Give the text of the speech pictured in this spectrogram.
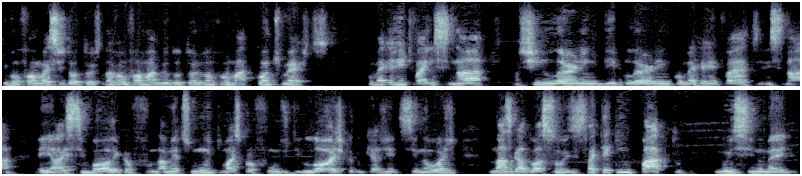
que vão formar esses doutores? Nós vamos formar mil doutores, vamos formar quantos mestres? Como é que a gente vai ensinar machine learning, deep learning? Como é que a gente vai ensinar AI simbólica, fundamentos muito mais profundos de lógica do que a gente ensina hoje? nas graduações. Isso vai ter que impacto no ensino médio.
